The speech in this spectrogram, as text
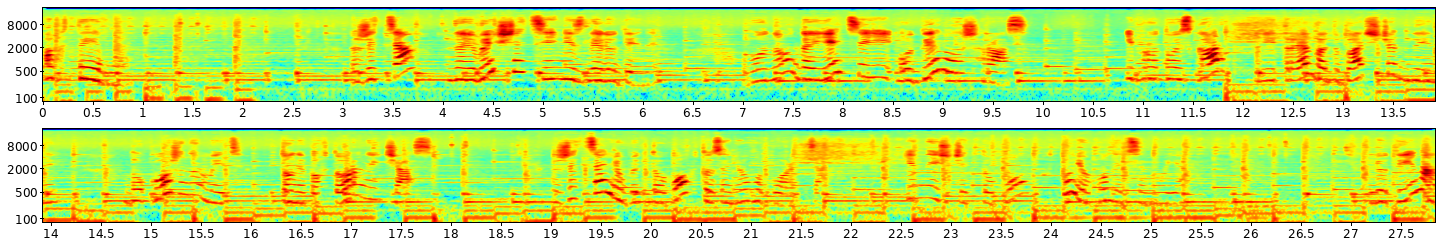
активне. Життя найвища цінність для людини. Воно дається їй один лиш раз. І про той скарб їй треба дбати щоднини, бо кожна мить то неповторний час. Життя любить того, хто за нього бореться, і нищить того, хто його не цінує. Людина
